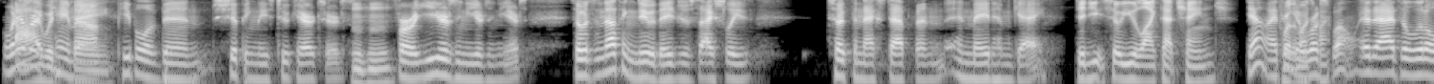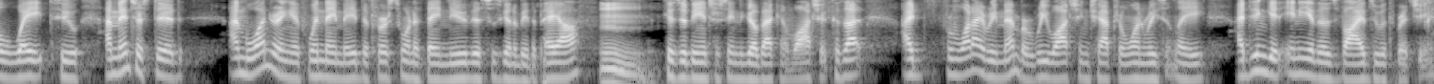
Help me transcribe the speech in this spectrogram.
Whenever I it came say- out, people have been shipping these two characters Mhm. for years and years and years. So it's nothing new. They just actually took the next step and, and made him gay. Did you so you like that change? Yeah, I think it works part? well. It adds a little weight to. I'm interested. I'm wondering if when they made the first one, if they knew this was going to be the payoff, Mm. because it'd be interesting to go back and watch it. Because I, I, from what I remember, rewatching Chapter One recently, I didn't get any of those vibes with Richie.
